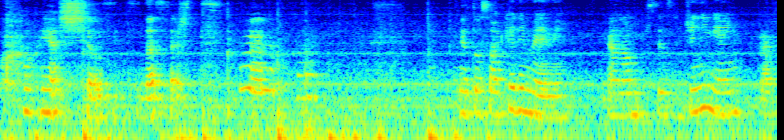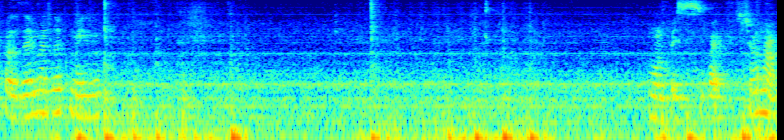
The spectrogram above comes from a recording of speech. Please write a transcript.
Qual é a chance disso dar certo? Eu tô só aquele meme. Eu não preciso de ninguém pra fazer, mas é comigo. Vamos ver se isso vai funcionar.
